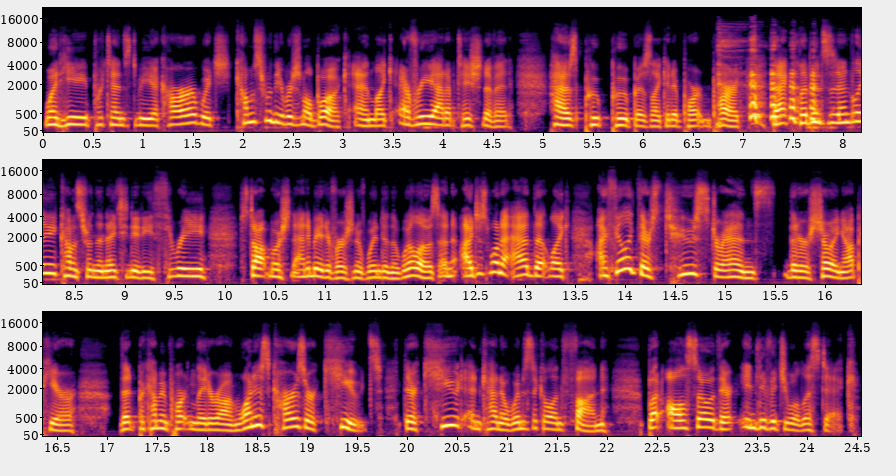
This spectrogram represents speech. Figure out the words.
when he pretends to be a car, which comes from the original book. And like every adaptation of it has poop poop as like an important part. that clip, incidentally, comes from the 1983 stop motion animated version of Wind in the Willows. And I just want to add that, like, I feel like there's two strands that are showing up here that become important later on. One is cars are cute. They're cute and kind of whimsical and fun, but also they're individualistic.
